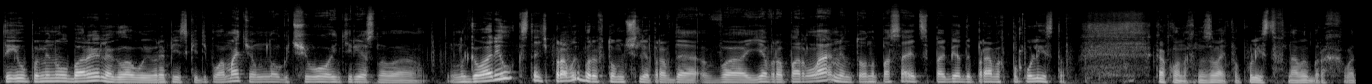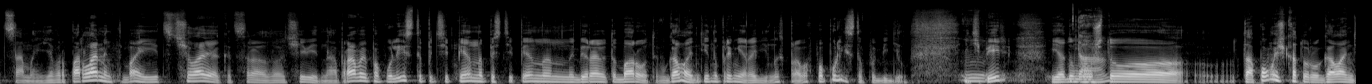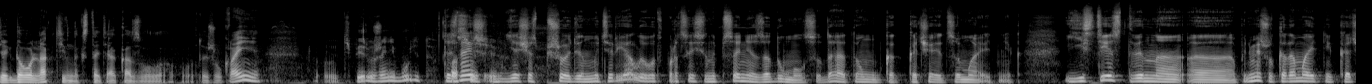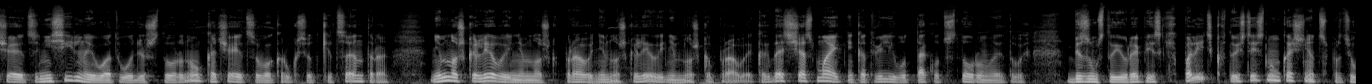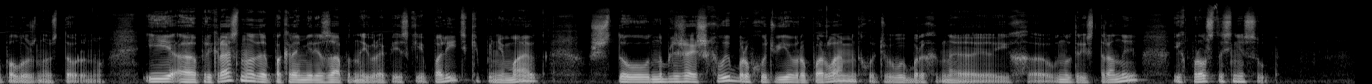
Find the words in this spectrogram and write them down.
Ты упомянул Барреля, главу европейской дипломатии, он много чего интересного наговорил, кстати, про выборы в том числе, правда, в Европарламент он опасается победы правых популистов как он их называет, популистов на выборах в этот самый Европарламент, боится человек, это сразу очевидно. А правые популисты постепенно, постепенно набирают обороты. В Голландии, например, один из правых популистов победил. И теперь, я думаю, да. что та помощь, которую Голландия довольно активно, кстати, оказывала той же Украине, теперь уже не будет. Ты знаешь, сути. я сейчас пишу один материал, и вот в процессе написания задумался да, о том, как качается маятник. Естественно, э, понимаешь, вот когда маятник качается, не сильно его отводишь в сторону, он качается вокруг все-таки центра, немножко левый, немножко правый, немножко левый, немножко правый. Когда сейчас маятник отвели вот так вот в сторону этого безумства европейских политиков, то, естественно, он качнется в противоположную сторону. И э, прекрасно, по крайней мере, западноевропейские политики понимают, что на ближайших выборах, хоть в Европарламент, хоть в выборах на их э, внутри страны, их просто снесут.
